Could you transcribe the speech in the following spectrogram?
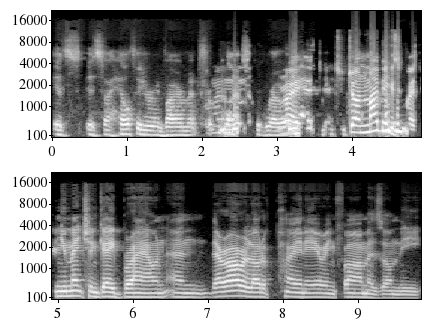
it's it's a healthier environment for mm-hmm. plants to grow. Right, John. My biggest question: you mentioned Gabe Brown, and there are a lot of pioneering farmers on the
